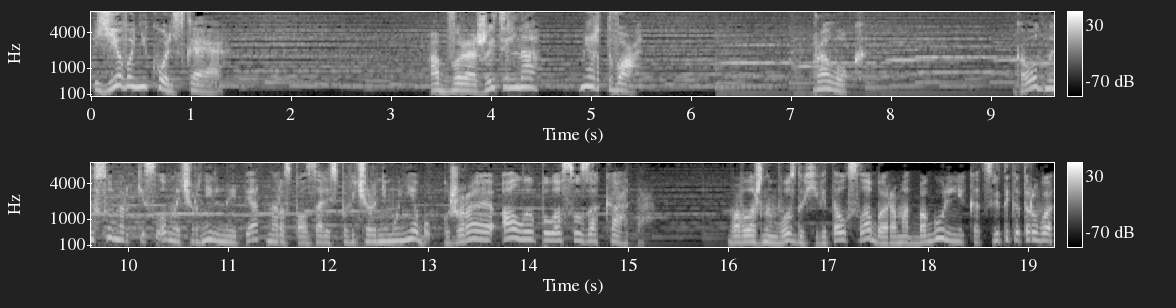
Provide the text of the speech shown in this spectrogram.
Ева Никольская. Обворожительно мертва. Пролог. Голодные сумерки, словно чернильные пятна, расползались по вечернему небу, пожирая алую полосу заката. Во влажном воздухе витал слабый аромат багульника, цветы которого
